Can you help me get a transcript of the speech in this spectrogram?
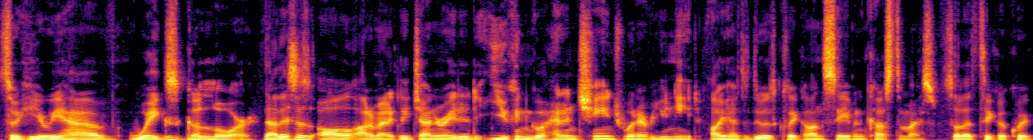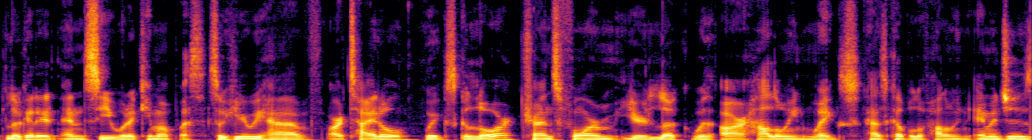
So here we have wigs galore. Now this is all automatically generated. You can go ahead and change whatever you need. All you have to do is click on save and customize. So let's take a quick look at it and see what it came up with. So here we have our title, wigs galore, transform your look with our Halloween wigs. Has a couple of Halloween images.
